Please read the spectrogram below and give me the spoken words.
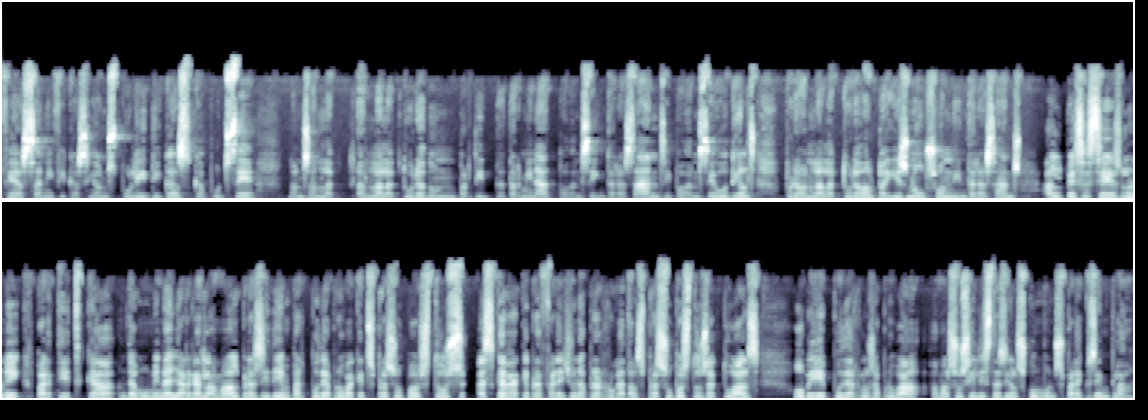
fer escenificacions polítiques que potser doncs, en, la, en la lectura d'un partit determinat poden ser interessants i poden ser útils, però en la lectura del país no ho són d'interessants. El PSC és l'únic partit que de moment ha allargat la mà al president per poder aprovar aquests pressupostos. Esquerra que prefereix una pròrroga dels pressupostos actuals o bé poder-los aprovar amb els socialistes i els comuns, per exemple?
